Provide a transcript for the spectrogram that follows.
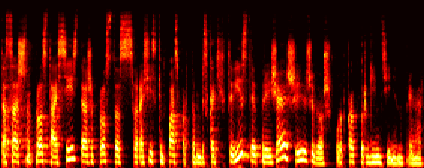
достаточно просто осесть, даже просто с российским паспортом без каких-то виз ты приезжаешь и живешь, вот как в Аргентине, например.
